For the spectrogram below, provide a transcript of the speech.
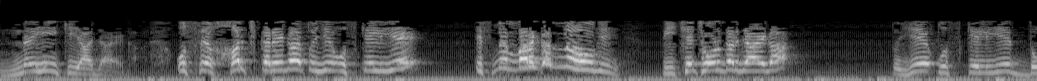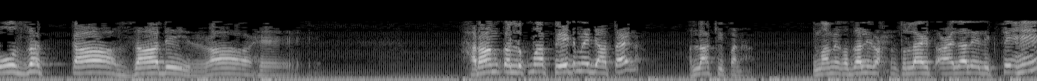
نہیں کیا جائے گا۔ اس سے خرچ کرے گا تو یہ اس کے لیے اس میں برکت نہ ہوگی، پیچھے چھوڑ کر جائے گا۔ تو یہ اس کے لیے دوزک کا زاد راہ ہے۔ حرام کا لکما پیٹ میں جاتا ہے نا، اللہ کی پناہ۔ امام غزالی رحمۃ اللہ تعالی علیہ لکھتے ہیں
